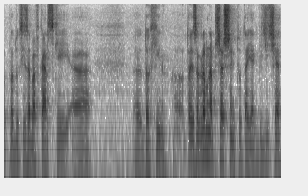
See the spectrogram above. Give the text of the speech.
e, produkcji zabawkarskiej e, e, do Chin. To jest ogromna przestrzeń tutaj, jak widzicie,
